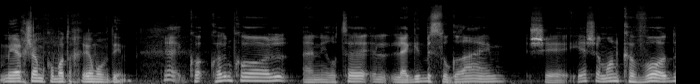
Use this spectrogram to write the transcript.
מאיך שהמקומות אחרים עובדים. תראה, קודם כל, אני רוצה להגיד בסוגריים, שיש המון כבוד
